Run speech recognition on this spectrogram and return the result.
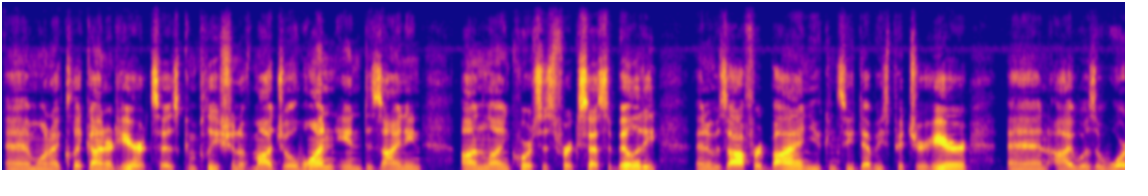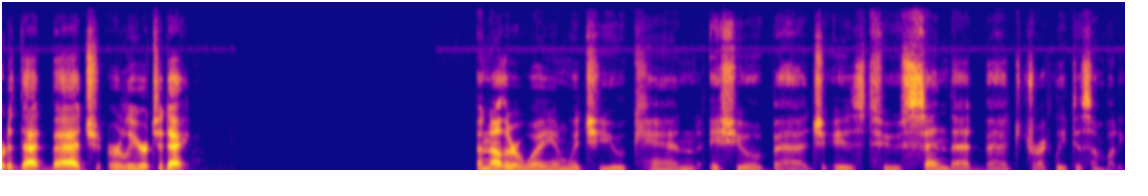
And when I click on it here, it says completion of module one in designing online courses for accessibility. And it was offered by, and you can see Debbie's picture here. And I was awarded that badge earlier today. Another way in which you can issue a badge is to send that badge directly to somebody.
